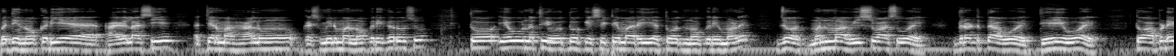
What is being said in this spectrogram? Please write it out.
બધી નોકરીએ આવેલા છીએ. અત્યારમાં હાલ હું કાશ્મીરમાં નોકરી કરું છું. તો એવું નથી હોતું કે સિટીમાં રહીએ તો જ નોકરી મળે. જો મનમાં વિશ્વાસ હોય, દ્રઢતા હોય, ધ્યેય હોય, તો આપણે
